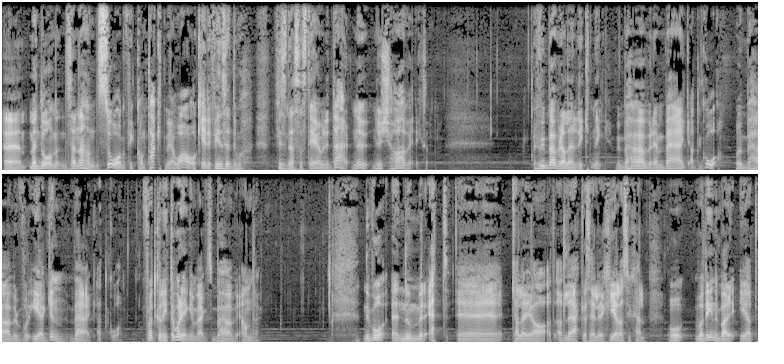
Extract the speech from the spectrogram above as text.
Eh, men då, sen när han såg, fick kontakt med, wow, okej, okay, det finns ett, det finns ett nästa steg, ja men det är där, nu, nu kör vi liksom. För vi behöver alla en riktning. Vi behöver en väg att gå. Och vi behöver vår egen väg att gå. För att kunna hitta vår egen väg så behöver vi andra. Nivå eh, nummer ett eh, kallar jag att, att läka sig eller hela sig själv. Och vad det innebär är att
